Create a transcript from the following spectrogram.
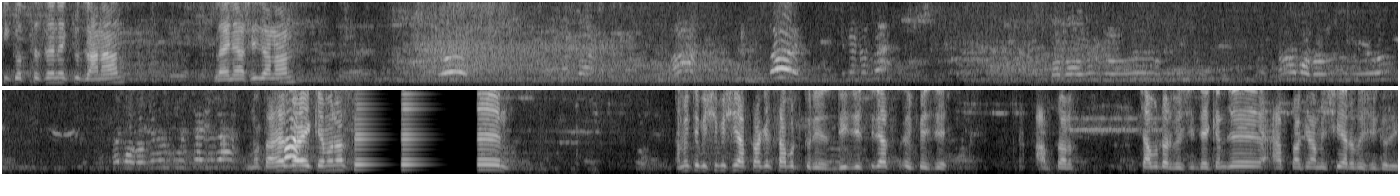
কি করতেছেন একটু জানান লাইনে আসি জানান মোতাহের ভাই, কেমন আছেন? আমি তো বেশি বেশি আপনাকে সাপোর্ট করি। ডিজে সিরাজ ওই পেজে আপনার সাপোর্টার বেশি। দেখেন যে আপনাকে আমি শেয়ারও বেশি করি।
